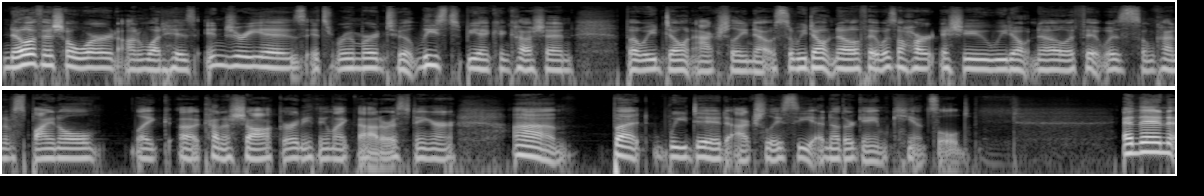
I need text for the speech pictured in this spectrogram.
No official word on what his injury is. It's rumored to at least be a concussion, but we don't actually know. So we don't know if it was a heart issue. We don't know if it was some kind of spinal like uh, kind of shock or anything like that or a stinger. Um, but we did actually see another game canceled. And then,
